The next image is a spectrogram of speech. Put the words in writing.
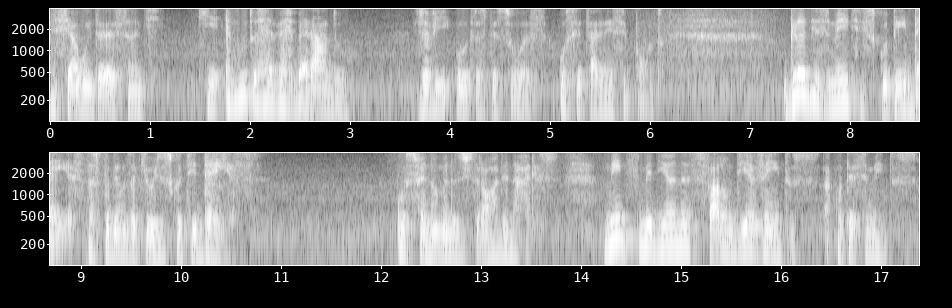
Disse algo interessante, que é muito reverberado já vi outras pessoas o citarem nesse ponto. Grandes mentes discutem ideias. Nós podemos aqui hoje discutir ideias. Os fenômenos extraordinários. Mentes medianas falam de eventos, acontecimentos.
